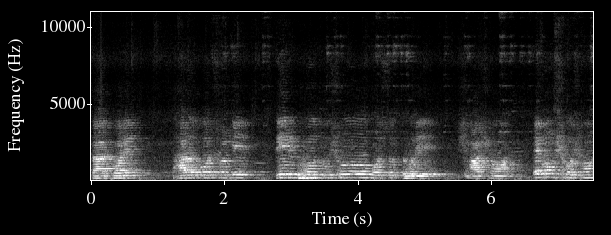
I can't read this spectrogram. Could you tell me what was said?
তারপরে ভারতবর্ষকে দীর্ঘ দুশো বছর ধরে শাসন এবং শোষণ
